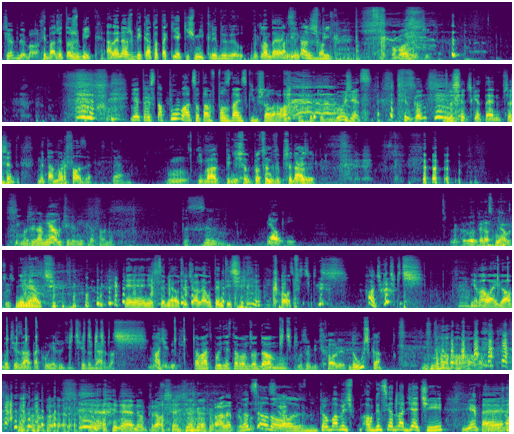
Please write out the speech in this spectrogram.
Ciemny masz. Chyba, że to żbik, ale na żbika to taki jakiś mikry by był. Wygląda jak zwykły Kapitan kot. Żbik. Pomoże ci. Nie, to jest ta puma, co tam w Poznańskim szalała. Guziec, tylko troszeczkę ten, przeszedł metamorfozę. Tak. I ma 50% wyprzedaży. Może zamiałczy do mikrofonu. To jest, Miałknij. Na kogo teraz miałczysz? Nie miałcz. Nie, nie, nie chcę miałczyć, ale autentycznie kot. Chodź, chodź, chodź. Nie wałaj go, bo cię zaatakuje, rzucić się do gardła. Być, Tomasz, pójdę z tobą do domu. może być chory. Do łóżka. Nie, no proszę. Ale No co no, to ma być audycja dla dzieci, Nie pluj, E,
